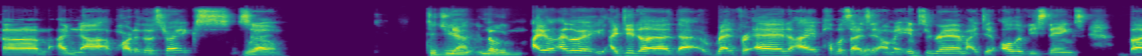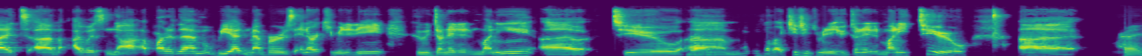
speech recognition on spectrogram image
um, I'm not a part of those strikes. So. Did you? Yeah, I so- mean, I I, I did uh, that Red for Ed. I publicized it on my Instagram. I did all of these things, but um, I was not a part of them. We had members in our community who donated money uh, to Right. um, members of our teaching community who donated money to. Uh, right,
